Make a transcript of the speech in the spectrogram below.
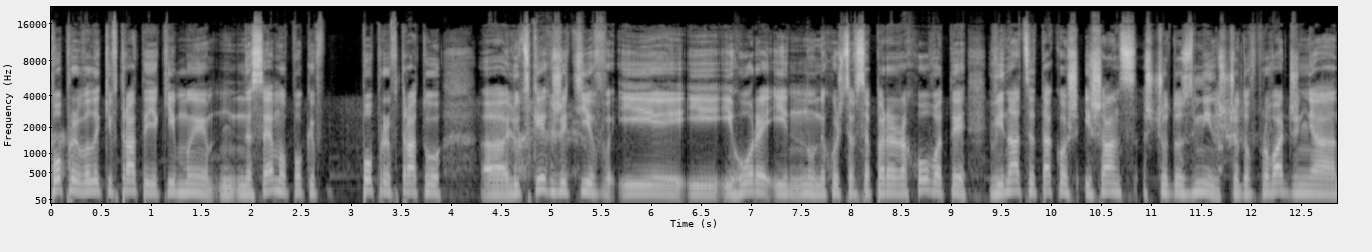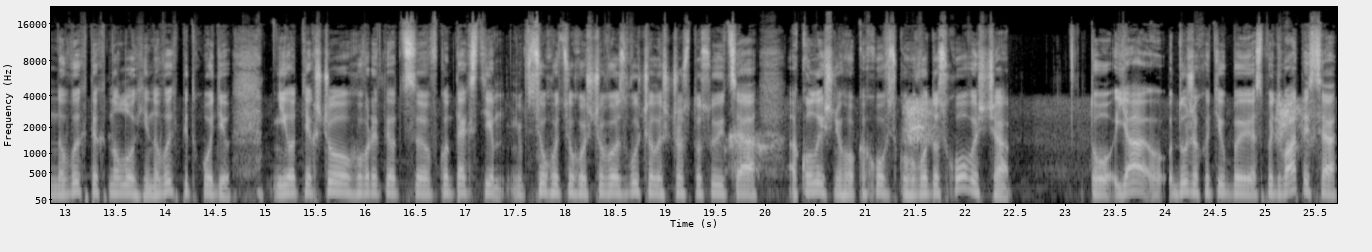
попри великі втрати, які ми несемо, поки. Попри втрату е, людських життів і, і, і горе, і ну не хочеться все перераховувати. Війна це також і шанс щодо змін, щодо впровадження нових технологій, нових підходів. І от якщо говорити от в контексті всього цього, що ви озвучили, що стосується е, колишнього Каховського водосховища. То я дуже хотів би сподіватися,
